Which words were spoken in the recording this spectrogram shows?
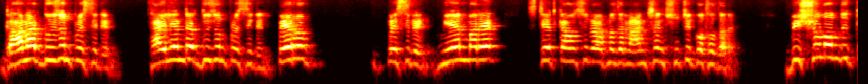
গানার দুইজন প্রেসিডেন্ট থাইল্যান্ডের দুইজন প্রেসিডেন্ট পেরো প্রেসিডেন্ট মিয়ানমারের স্টেট কাউন্সিলর আপনাদের আংসান সূচির কথা জানেন। বিশ্বনন্দিত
